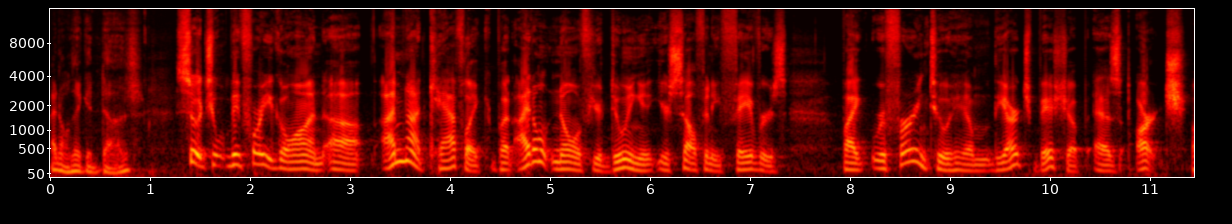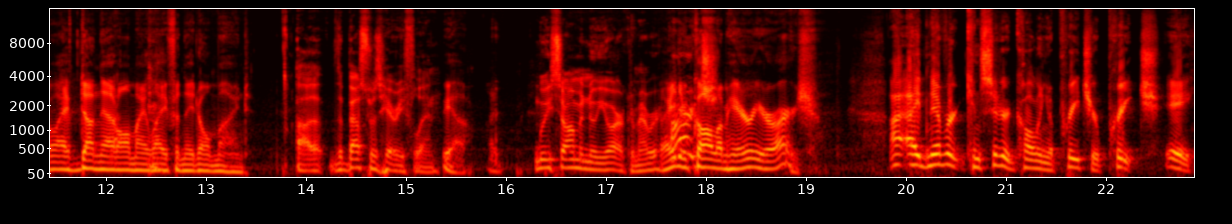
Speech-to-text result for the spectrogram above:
I don't think it does. So before you go on, uh, I'm not Catholic, but I don't know if you're doing it yourself any favors by referring to him, the Archbishop, as Arch. Oh, I've done that all my life, and they don't mind. Uh, the best was Harry Flynn. Yeah, I, We saw him in New York, remember? I either Arch! call him Harry or Arch. I, I'd never considered calling a preacher preach. Hey,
